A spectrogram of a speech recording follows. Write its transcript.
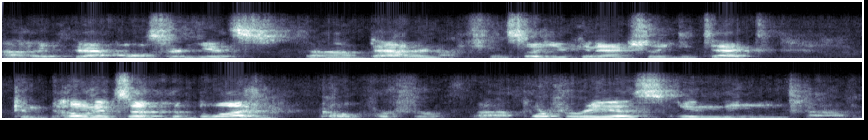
uh, if that ulcer gets uh, bad enough. And so you can actually detect components of the blood called porphyr uh, porphyrias in the um,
